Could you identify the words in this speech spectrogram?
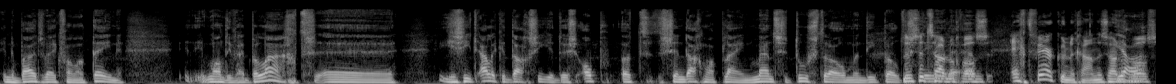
in de buitenwijk van Athene. Die man die werd belaagd. Eh, je ziet elke dag zie je dus op het Sint-Dagmaplein mensen toestromen die protesteren. Dus het zou nog wel en- eens echt ver kunnen gaan. Er zou Ja. nog wel eens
